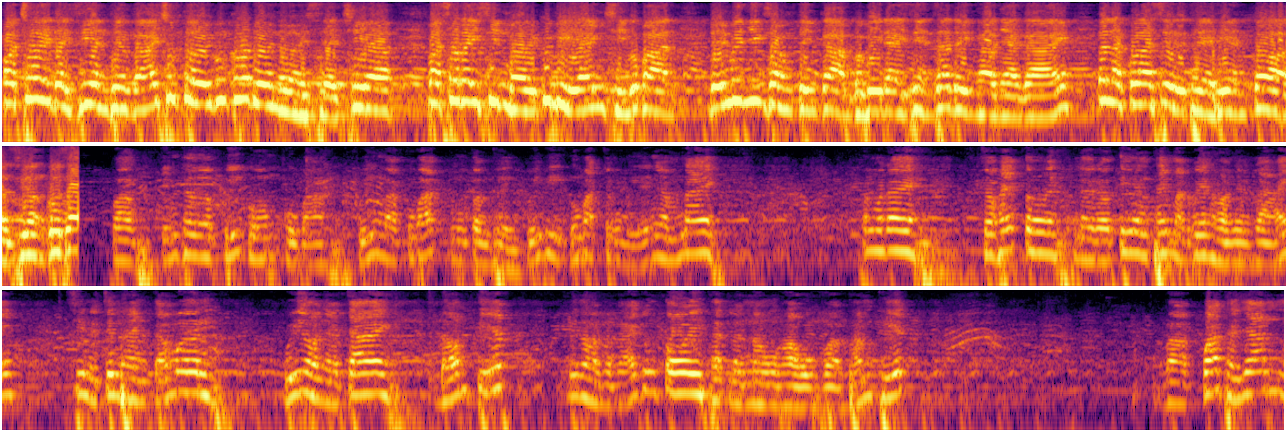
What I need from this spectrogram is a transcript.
Họ trai đại diện thì gái chúng tôi cũng có đôi lời sẻ chia. Và sau đây xin mời quý vị anh chị các bạn đến với những dòng tình cảm của vị đại diện gia đình ở nhà gái. Đó là qua sự thể hiện của dường cô dâu. Vâng, kính thưa quý cô ông, cụ bà, quý bà cô bác cùng toàn thể quý vị có mặt trong buổi lễ ngày hôm nay. Hôm nay cho phép tôi lời đầu tiên thay mặt bên họ nhà gái xin được chân thành cảm ơn quý họ nhà trai đón tiếp bên họ nhà gái chúng tôi thật là nồng hậu và thắm thiết. Và qua thời gian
